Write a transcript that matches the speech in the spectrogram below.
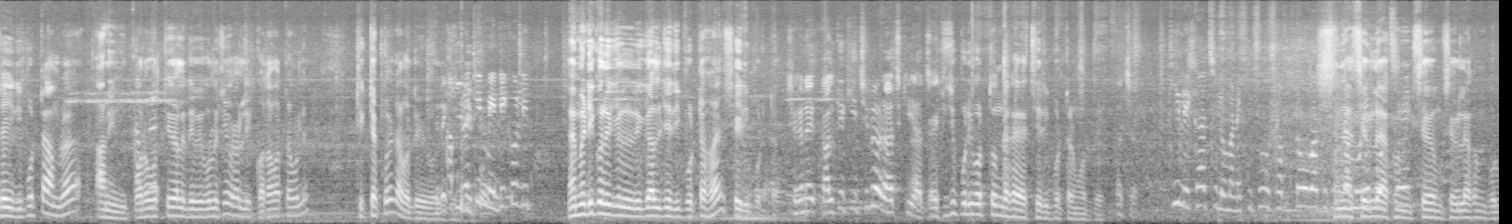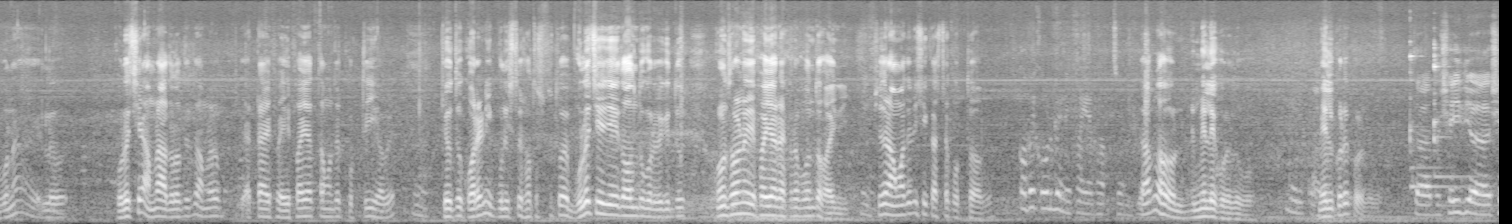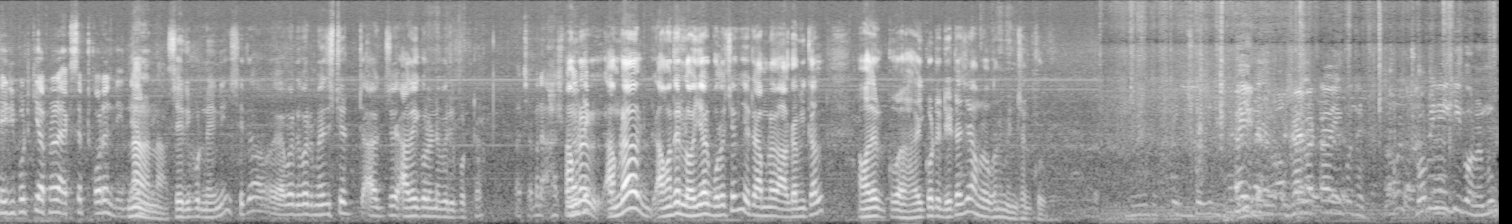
সেই রিপোর্টটা আমরা আনিনি। পরবর্তীকালে দেবে বলেছে ওরা কথাবার্তা বলে ঠিকঠাক করে তারপর দেবে বলে আপনারা কি মেডিকেল হ্যাঁ মেডিকেল লিগাল যে রিপোর্টটা হয় সেই রিপোর্টটা সেখানে কালকে কি ছিল আর আজ কি আছে? কিছু পরিবর্তন দেখা যাচ্ছে রিপোর্টটার মধ্যে। আচ্ছা। কি লেখা ছিল? মানে কিছু শব্দ বা কিছু না সেগুলো এখন সে- সেগুলো এখন বলব না এগুলো করেছে আমরা আদালতে তো আমরা একটা এফআইআর তো আমাদের করতেই হবে। কেউ তো করেনি পুলিশ তো স্বতঃস্ফূর্তভাবে বলেছে যে তদন্ত করবে কিন্তু কোনো ধরনের এফআইআর এখনও পর্যন্ত হয়নি। সুতরাং আমাদেরই সেই কাজটা করতে হবে। কবে করবেন এফআইআর ভাবছেন? আমরা মেলে করে দেবো। মেল করে। করে দেবো। তা সেই সেই রিপোর্ট কি আপনারা অ্যাকসেপ্ট করেননি? না না না সেই রিপোর্ট নেয়নি সেটা এবার এবার ম্যাজিস্ট্রেট আদায় করে নেবে রিপোর্টটা। আচ্ছা মানে আমরা আমরা আমাদের লয়ার বলেছেন যে এটা আমরা আগামীকাল আমাদের হাইকোর্টে ডেট আছে আমরা ওখানে মেনশন করব। এই ড্রাইভারটা এই করছে ছবি নিয়ে কি করবেন? মুখ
